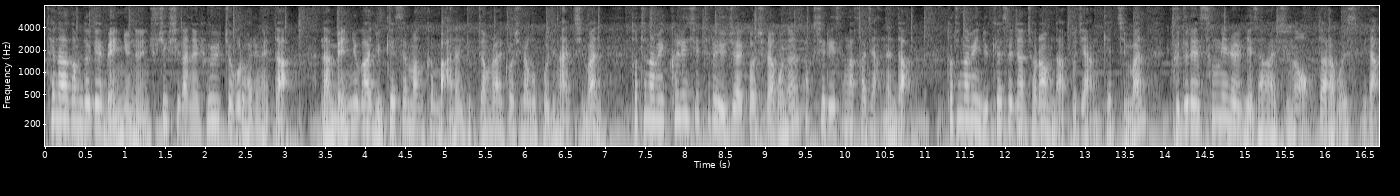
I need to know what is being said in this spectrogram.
텐 하흐 감독의 맨유는 휴식 시간을 효율적으로 활용했다. 난 맨유가 뉴캐슬만큼 많은 득점을 할 것이라고 보진 않지만 토트넘이 clean sheet를 유지할 것이라고는 확실히 생각하지 않는다. 토트넘이 뉴캐슬전처럼 나쁘지 않겠지만 그들의 승리를 예상할 수는 없다라고 했습니다.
